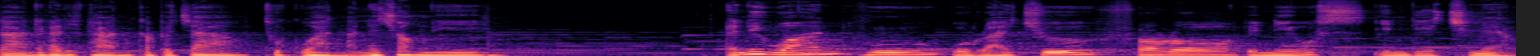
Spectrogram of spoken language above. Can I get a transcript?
การในการอธิษฐานกับพระเจ้าทุกวันในช่องนี้ Anyone who would like to follow the news in this channel,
